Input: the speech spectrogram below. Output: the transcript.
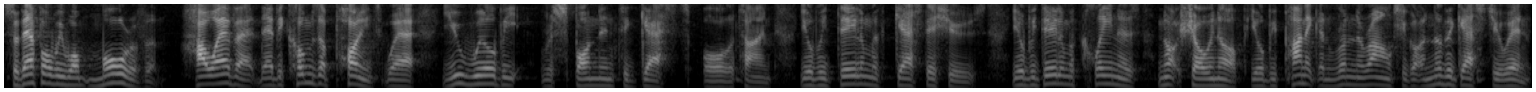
So therefore we want more of them. However, there becomes a point where you will be responding to guests all the time. You'll be dealing with guest issues. You'll be dealing with cleaners not showing up. You'll be panicking, and running around because you've got another guest due in.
